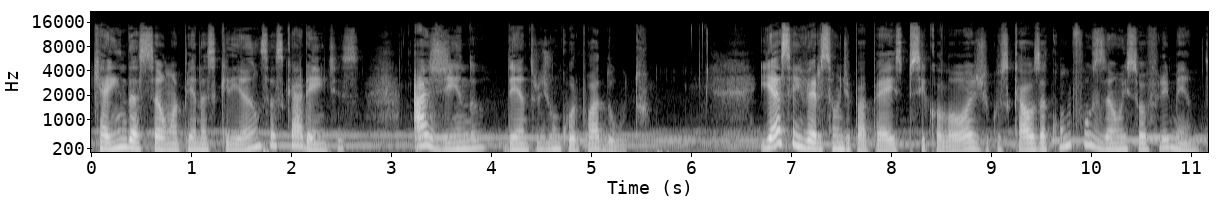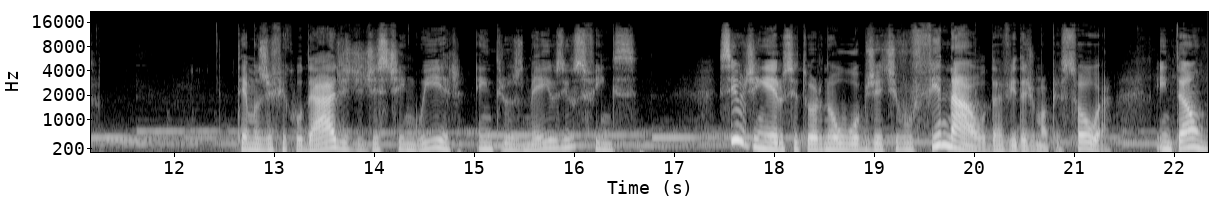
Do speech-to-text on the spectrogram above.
que ainda são apenas crianças carentes agindo dentro de um corpo adulto. E essa inversão de papéis psicológicos causa confusão e sofrimento. Temos dificuldade de distinguir entre os meios e os fins. Se o dinheiro se tornou o objetivo final da vida de uma pessoa, então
